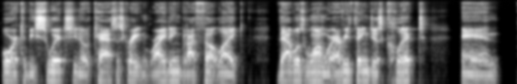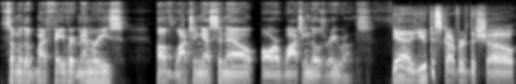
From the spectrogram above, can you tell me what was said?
or it could be switched. You know, the cast is great in writing, but I felt like that was one where everything just clicked. And some of the my favorite memories of watching SNL are watching those reruns. Yeah, you discovered the show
